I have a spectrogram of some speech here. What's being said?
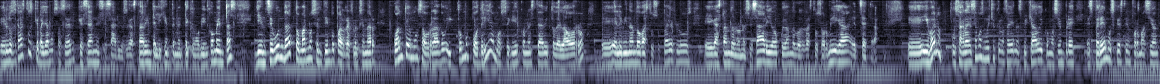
en los gastos que vayamos a hacer que sean necesarios, gastar inteligentemente, como bien comentas. Y en segunda, tomarnos el tiempo para reflexionar cuánto hemos ahorrado y cómo podríamos seguir con este hábito del ahorro, eh, eliminando gastos superfluos, eh, gastando lo necesario, cuidando los gastos hormiga, etcétera. Eh, y bueno, pues agradecemos mucho que nos hayan escuchado y como siempre esperemos que esta información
